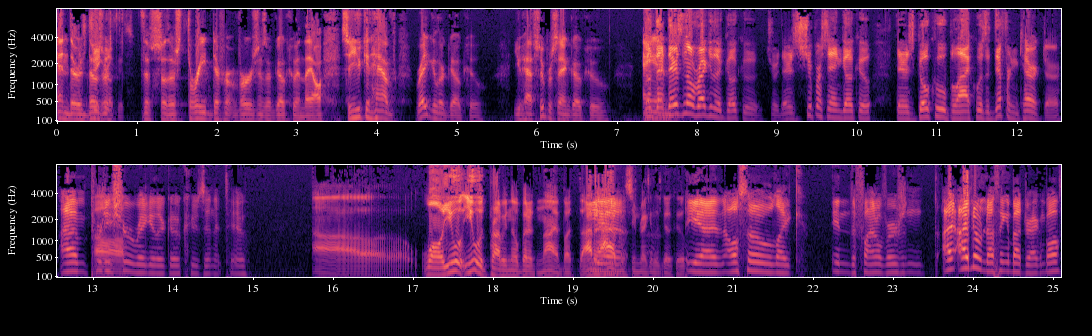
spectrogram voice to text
And there, those three are th- so there's three different versions of Goku, and they all so you can have regular Goku, you have Super Saiyan Goku, No, and there, there's no regular Goku, Drew. There's Super Saiyan Goku. There's Goku Black, who's a different character. I'm pretty Oh. sure regular Goku's in it too. Uh, well, you you would probably know better than I, but I, don't- I haven't seen regular Goku. Yeah, and also like in the final version, I, I know nothing about Dragon Ball,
